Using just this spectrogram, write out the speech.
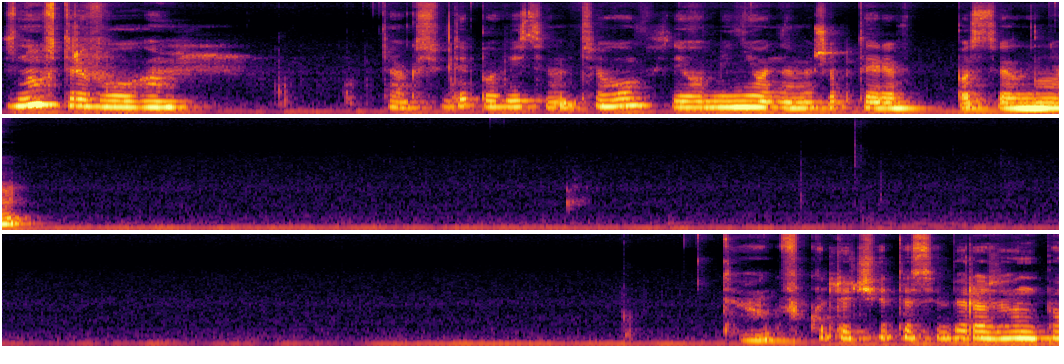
Знов тривога. Так, сюди повісимо цього з його міньйонами, щоб тирив посилення. Так, включити собі розгон по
